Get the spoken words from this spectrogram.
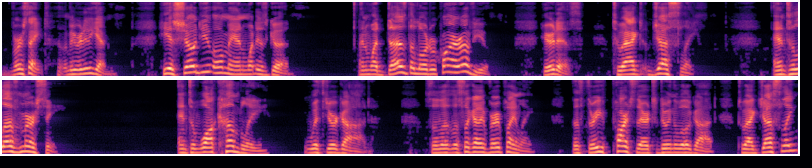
Verse eight. Let me read it again. He has showed you, O man, what is good and what does the Lord require of you? Here it is to act justly, and to love mercy, and to walk humbly with your God. So let, us look at it very plainly. The three parts there to doing the will of God to act justly,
